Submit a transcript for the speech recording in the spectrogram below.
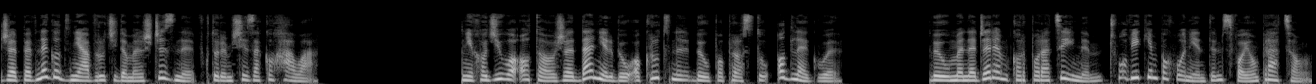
że pewnego dnia wróci do mężczyzny, w którym się zakochała. Nie chodziło o to, że Daniel był okrutny, był po prostu odległy. Był menedżerem korporacyjnym, człowiekiem pochłoniętym swoją pracą.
